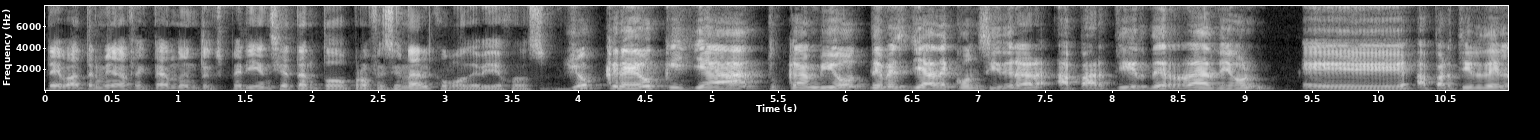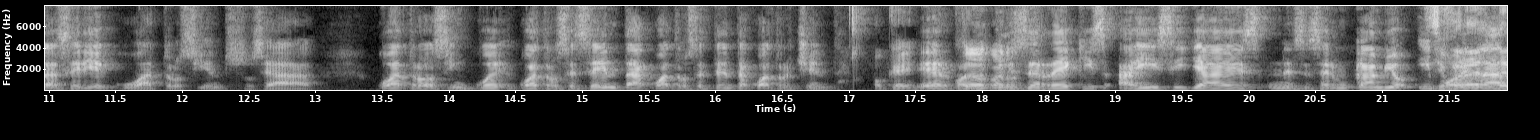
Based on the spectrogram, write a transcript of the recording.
te va a terminar afectando en tu experiencia tanto profesional como de videojuegos. Yo creo que ya tu cambio debes ya de considerar a partir de Radeon, eh, a partir de la serie 400, o sea, 450, 460, 470, 480. Ok. Eh, de cuando utilices RX, ahí sí ya es necesario un cambio. Y si fueran de lado-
